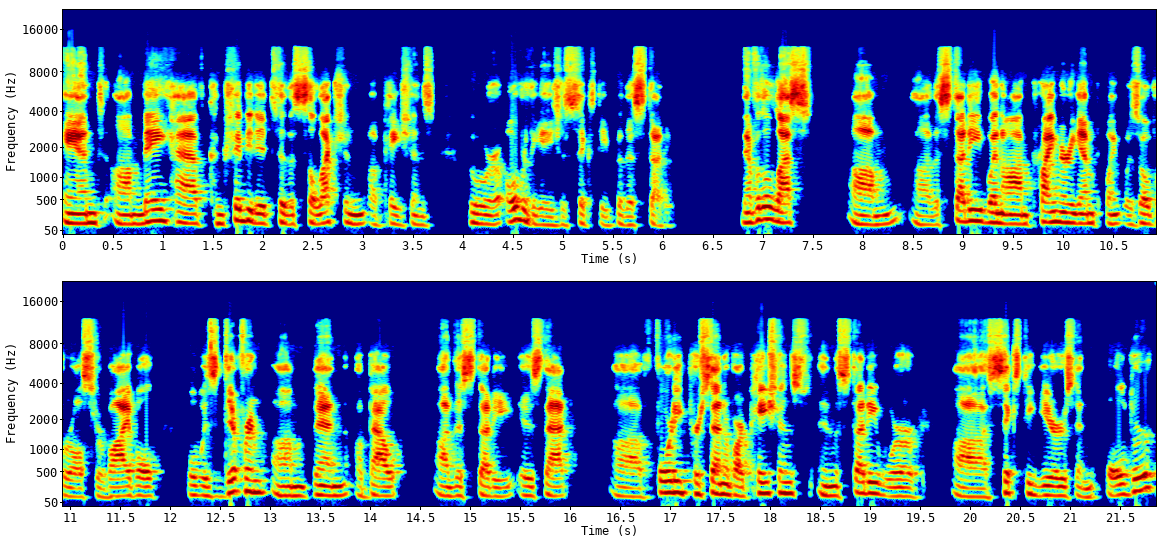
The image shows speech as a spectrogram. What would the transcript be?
and um, may have contributed to the selection of patients who were over the age of 60 for this study. Nevertheless, um, uh, the study went on, primary endpoint was overall survival. What was different um, than about uh, this study is that 40% uh, of our patients in the study were uh, 60 years and older.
